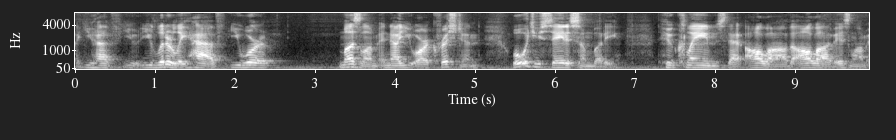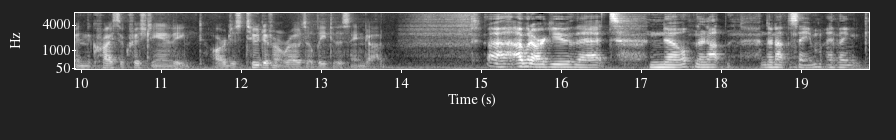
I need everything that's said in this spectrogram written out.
like you have, you you literally have, you were Muslim and now you are a Christian. What would you say to somebody who claims that Allah, the Allah of Islam, and the Christ of Christianity are just two different roads that lead to the same God? Uh, I would argue that no, they're not. They're not the same. I think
